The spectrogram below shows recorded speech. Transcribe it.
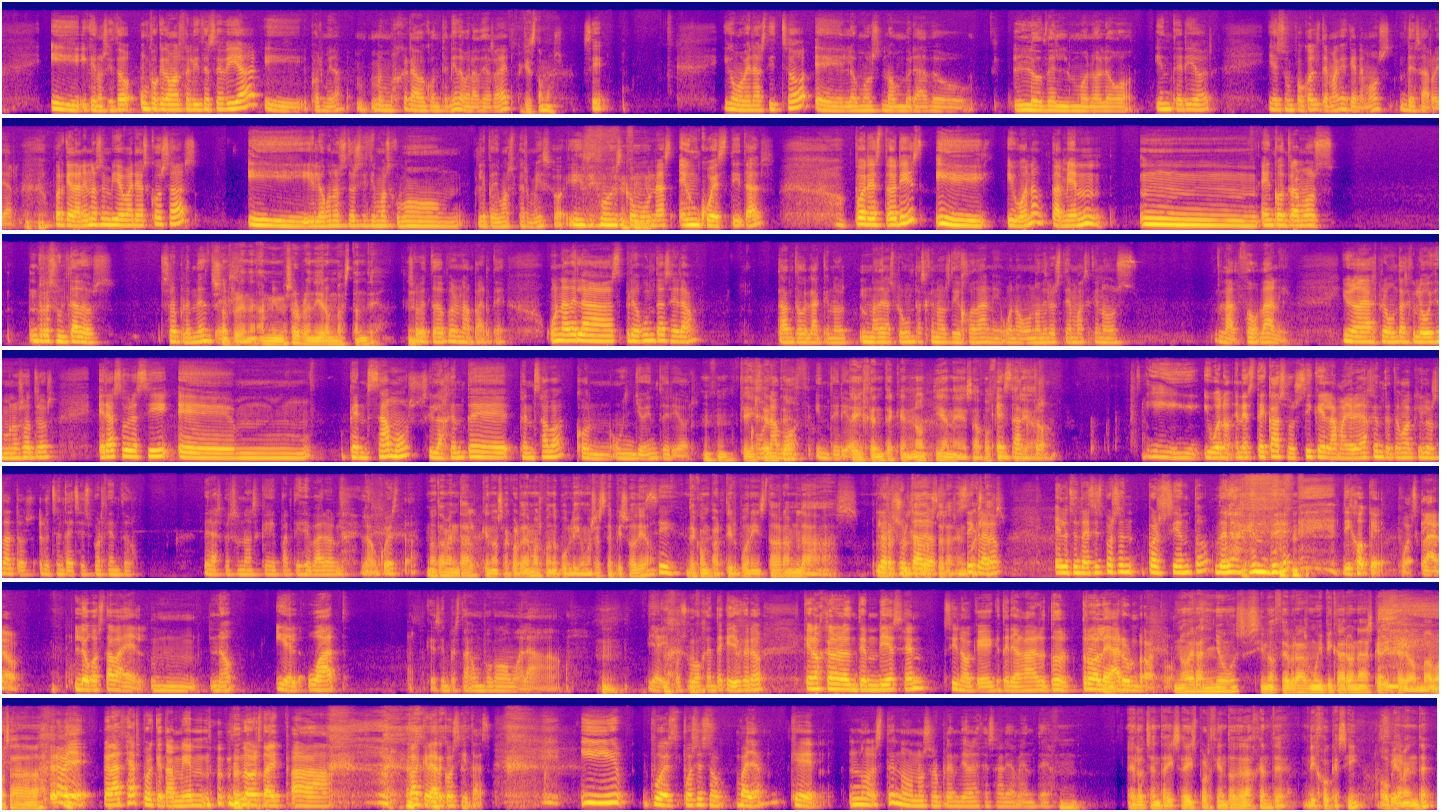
Y, y que nos hizo un poquito más feliz ese día y pues mira, hemos creado contenido gracias a él. Aquí estamos. Sí. Y como bien has dicho, eh, lo hemos nombrado lo del monólogo interior y es un poco el tema que queremos desarrollar. Porque Dani nos envió varias cosas y, y luego nosotros hicimos como, le pedimos permiso, y hicimos como unas encuestitas por stories y, y bueno, también mm, encontramos resultados sorprendentes Sorprende- a mí me sorprendieron bastante. sobre todo por una parte. Una de las preguntas era, tanto la que nos, una de las preguntas que nos dijo Dani, bueno, uno de los temas que nos lanzó Dani, y una de las preguntas que luego hicimos nosotros, era sobre si eh, pensamos, si la gente pensaba con un yo interior. Que hay con una gente- voz interior. que hay gente que no tiene esa voz Exacto. interior. Y, y bueno, en este caso sí que la mayoría de gente, tengo aquí los datos, el 86% de las personas que participaron en la encuesta. Nota mental que nos acordemos cuando publiquemos este episodio Sí. de compartir por Instagram las, los resultados. de las sí, claro. encuestas. El 86% por ciento de la gente dijo que, pues claro. Luego estaba el mm, no y el what, que siempre estaba un poco como a la... Y ahí pues hubo gente que yo creo que no es que no lo entendiesen, sino que, tenía ganas de trolear un rato. No eran news, sino cebras muy picaronas que dijeron, vamos a... Pero oye, gracias porque también nos dais para crear cositas. Y pues, pues eso, vaya, que no, este no nos sorprendió necesariamente. El 86% de la gente dijo que sí, obviamente.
